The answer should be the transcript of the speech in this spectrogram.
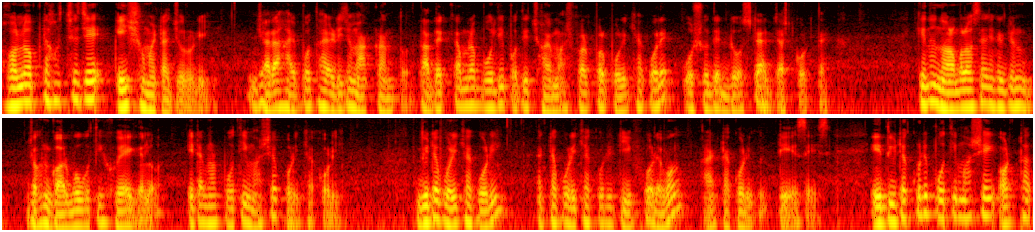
ফলো আপটা হচ্ছে যে এই সময়টা জরুরি। যারা হাইপোথাইরয়েডিজম আক্রান্ত, তাদেরকে আমরা বলি প্রতি ছয় মাস পর পর পরীক্ষা করে ওষুধের ডোজটা অ্যাডজাস্ট করতে। কিন্তু নর্মাল অবস্থায় একজন যখন গর্ভবতী হয়ে গেল, এটা আমরা প্রতি মাসে পরীক্ষা করি। দুইটা পরীক্ষা করি, একটা পরীক্ষা করি টি ফোর এবং আরেকটা করি টিএসএস এই দুইটা করে প্রতি মাসেই অর্থাৎ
